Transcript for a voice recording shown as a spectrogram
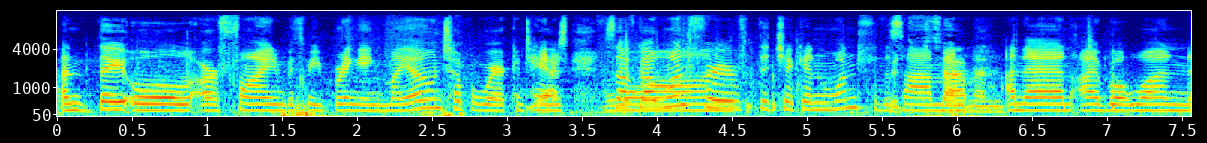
and they all are fine with me bringing my own Tupperware containers. So I've got one One for the chicken, one for the salmon, salmon. and then I bought one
